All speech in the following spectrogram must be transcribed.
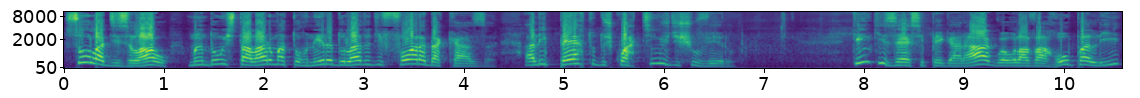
Soladislau mandou instalar uma torneira do lado de fora da casa, ali perto dos quartinhos de chuveiro. Quem quisesse pegar água ou lavar roupa ali,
